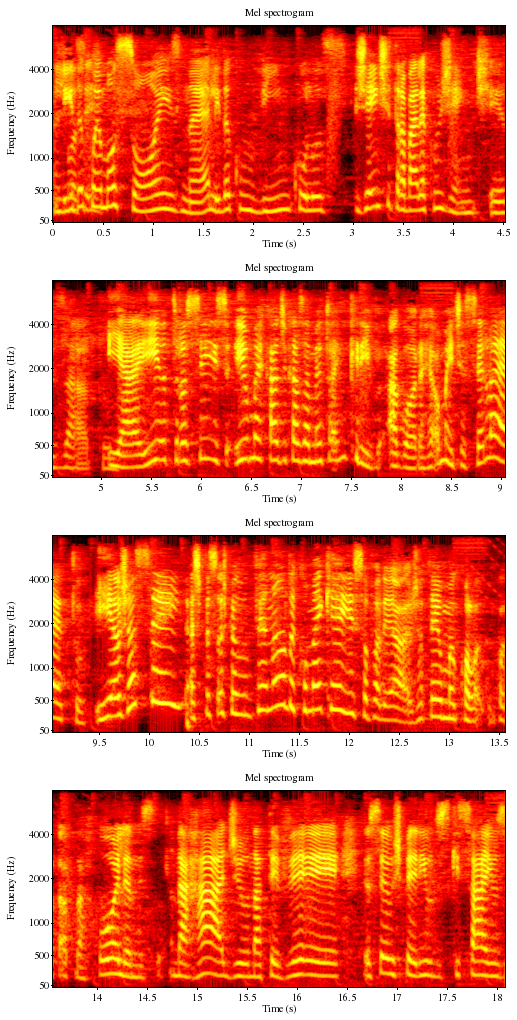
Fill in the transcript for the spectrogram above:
Lida com emoções, né? Lida com vínculos. Gente trabalha com gente. Exato. E aí eu trouxe isso. E o mercado de casamento é incrível. Agora, realmente, é seleto. E eu já sei. As pessoas perguntam, Fernanda, como é que é isso? Eu falei, ah, já tenho meu contato na Folha, na rádio, na TV, eu sei os períodos que saem os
